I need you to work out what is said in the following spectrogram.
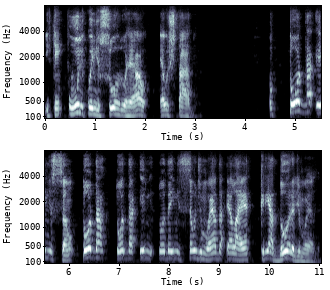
E quem o único emissor do real é o Estado. Então, toda emissão, toda toda toda emissão de moeda, ela é criadora de moeda.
